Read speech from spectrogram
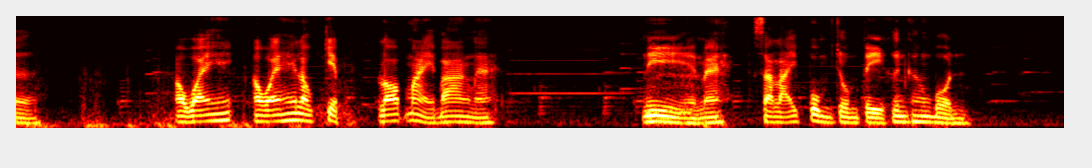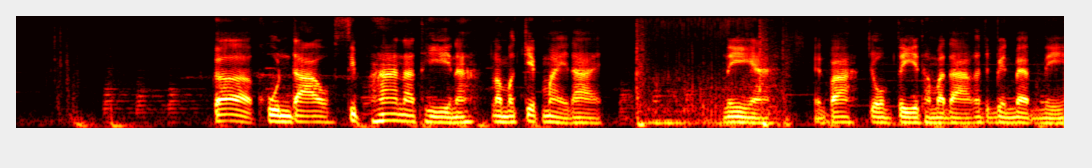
อ เอาไว้เอาไว้ให้เราเก็บรอบใหม่บ้างนะ นี่เห็นไหมสไลด์ปุ่มโจมตีขึ้นข้างบน ก็คูณดาว 15 นาทีนะ เรามาเก็บใหม่ได้ นี่ไง เห็นปะโจมตีธรรมดาก็จะเป็นแบบนี้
